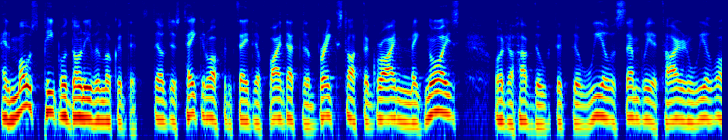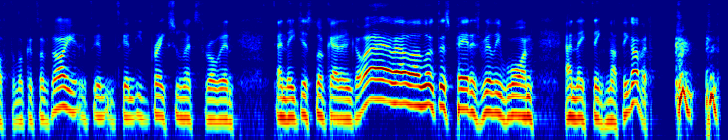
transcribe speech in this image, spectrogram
And most people don't even look at this. They'll just take it off and say they'll find out that the brakes start to grind and make noise, or they'll have the the, the wheel assembly, the tire and wheel off to look at something. Oh, it's, it's going to need brakes soon. Let's throw it in. And they just look at it and go, ah, well, look, this pad is really worn, and they think nothing of it.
